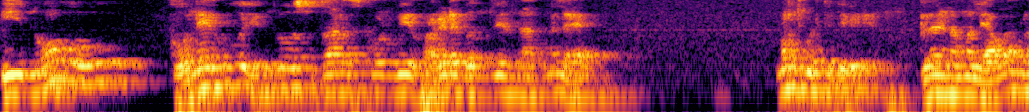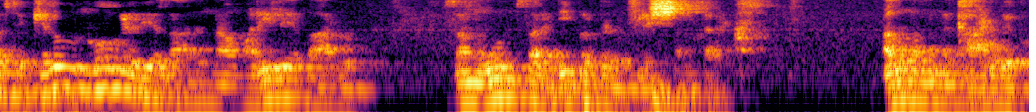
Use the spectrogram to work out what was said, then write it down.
ಈ ನೋವು ಕೊನೆಗೂ ಹೆಂಗೋ ಸುಧಾರಿಸ್ಕೊಂಡ್ವಿ, ಹೊರಗಡೆ ಬಂದ್ವಿ ಅಂದಾದ್ಮೇಲೆ ಮರೆತು ಬಿಡ್ತಿದ್ದೀವಿ ಯಾಕಂದ್ರೆ ನಮ್ಮಲ್ಲಿ ಯಾವಾಗಲೂ ಅಷ್ಟೇ ಕೆಲವು ನೋವುಗಳಿದೆಯಲ್ಲ, ಅದನ್ನ ನಾವು ಮರೀಲೇಬಾರದು. Some wounds are deeper than flesh ಅಂತಾರೆ. ಅದು ನಮ್ಮನ್ನು ಕಾಡಬೇಕು.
